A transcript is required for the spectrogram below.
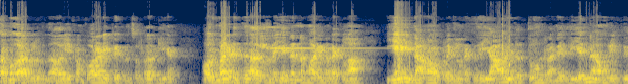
சமூக ஆர்வலர் இருந்து அதற்கெல்லாம் போராடிட்டு இருக்குன்னு சொல்கிறார் இல்லையா? அவர் மாதிரி எடுத்து அதில் என்னென்ன மாதிரி நடக்கலாம்? ஏன் இந்த ஆணவ கொலைகள் நடக்குது? யார் இதை தோன்றாங்க? இதில் என்ன அவங்களுக்கு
